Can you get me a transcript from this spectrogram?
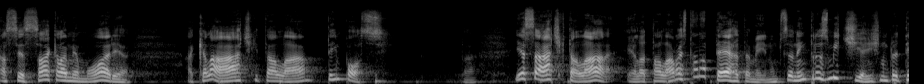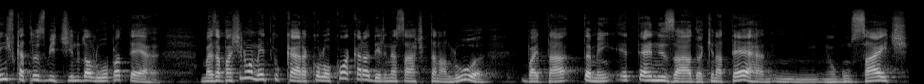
acessar aquela memória, aquela arte que está lá tem posse. Tá? E essa arte que está lá, ela está lá, mas está na Terra também. Não precisa nem transmitir. A gente não pretende ficar transmitindo da Lua para a Terra. Mas a partir do momento que o cara colocou a cara dele nessa arte que está na Lua, vai estar também eternizado aqui na Terra, em, em algum site,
